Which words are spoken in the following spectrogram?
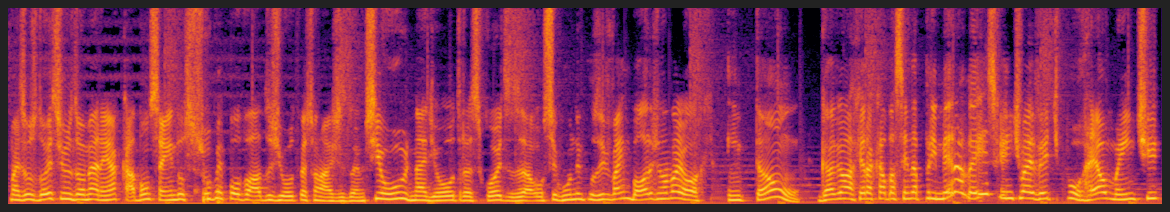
Mas os dois filmes do Homem-Aranha acabam sendo super povoados de outros personagens do MCU, né, de outras coisas. O segundo, inclusive, vai embora de Nova York. Então, Gavião Arqueiro acaba sendo a primeira vez que a gente vai ver, tipo, realmente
